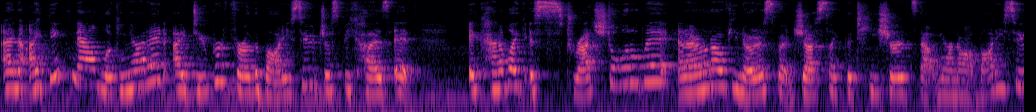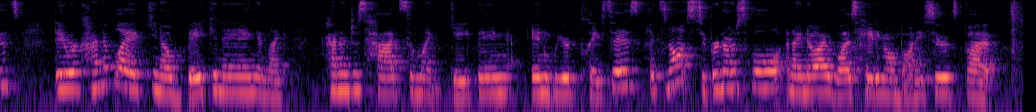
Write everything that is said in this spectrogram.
And I think now looking at it I do prefer the bodysuit just because it it kind of like is stretched a little bit. And I don't know if you noticed but just like the t-shirts that were not bodysuits they were kind of like you know baconing and like kind of just had some like gaping in weird places. It's not super noticeable and I know I was hating on bodysuits but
